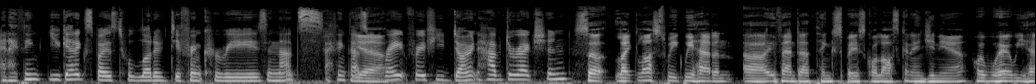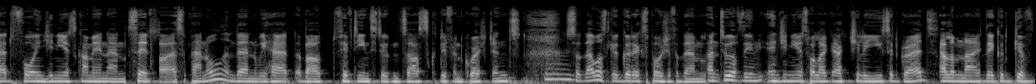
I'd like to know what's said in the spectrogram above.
And I think you get exposed to a lot of different careers and that's I think that's Yeah. great for if you don't have direction. So, like last week, we had an uh, event at ThinkSpace called Ask an Engineer, where, we had four engineers come in and sit uh, as a panel, and then we had about 15 students ask different questions. So that was a good exposure for them. And two of the engineers were like actually USyd grads, alumni. They could give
